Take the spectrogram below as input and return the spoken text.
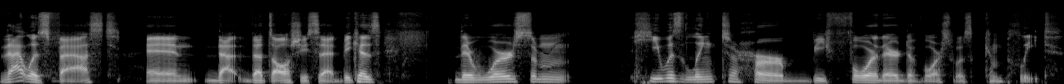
that was fast and that that's all she said because there were some he was linked to her before their divorce was complete.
